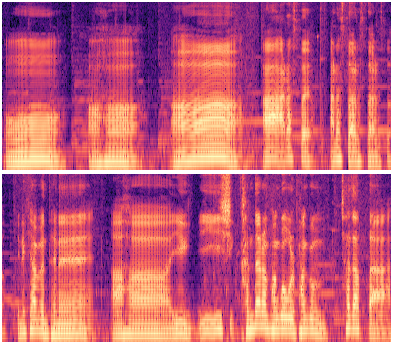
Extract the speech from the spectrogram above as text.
어, 아하, 아, 아, 알았어요. 알았어, 알았어, 알았어. 이렇게 하면 되네. 아하, 이, 이, 이 시- 간단한 방법을 방금 찾았다.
